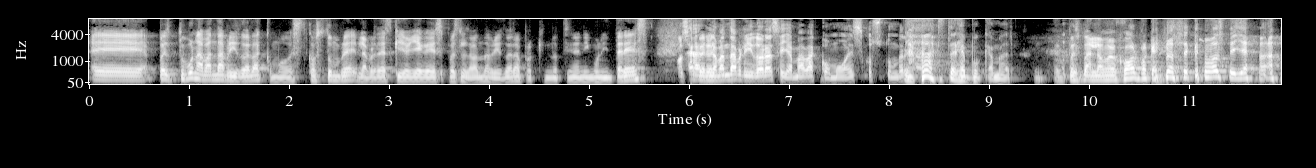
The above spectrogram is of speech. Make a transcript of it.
eh, pues tuvo una banda abridora, como es costumbre. La verdad es que yo llegué después de la banda abridora porque no tenía ningún interés. O sea, Pero- la banda abridora se llamaba como es costumbre. Estaría poca madre. Pues a lo mejor, porque no sé cómo se llama.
